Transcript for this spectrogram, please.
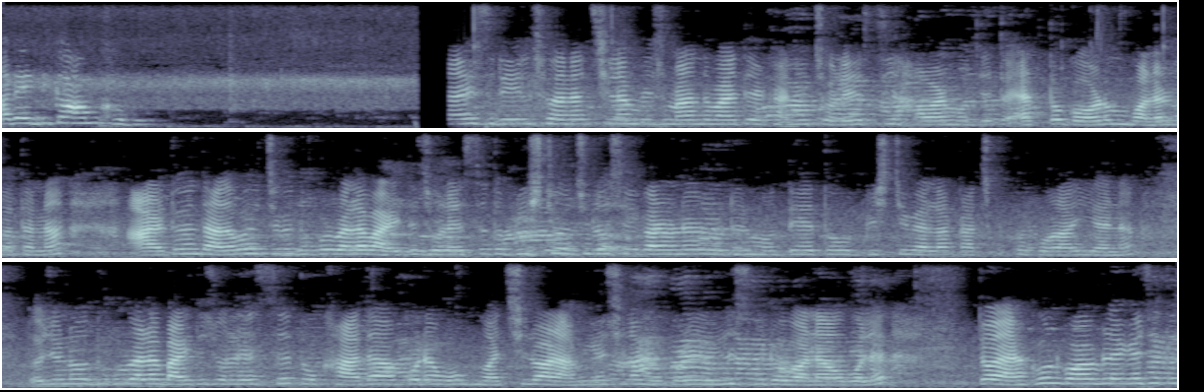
আর এদিকে আম খাব। গাইস রিলস বানাচ্ছিলাম রিলস বানাতে এখানে চলে এসেছি। হাওয়ার মধ্যে তো এত গরম বলার কথা না। আর তুমি দাদাভাই হচ্ছে দুপুরবেলা বাড়িতে চলে এসছে। তো বৃষ্টি হচ্ছিল সেই কারণে রোডের মধ্যে তো বৃষ্টিবেলা কাজ তো করাই যায় না। তো ওই জন্য দুপুরবেলা বাড়িতে চলে এসছে। তো খাওয়া দাওয়া করে ও ঘুমাচ্ছিলো আর আমি গেছিলাম উপরে রিলস ভিডিও বানাবো বলে। তো এখন গরম লেগেছে, তো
